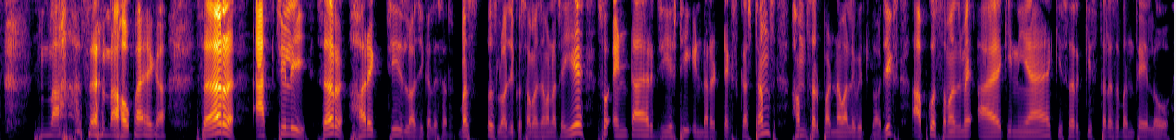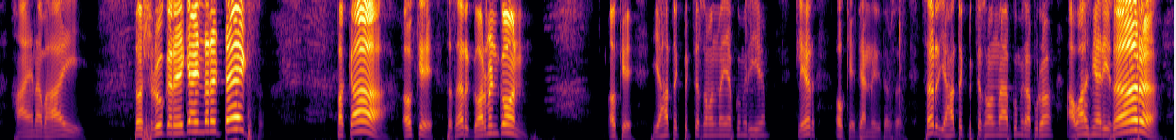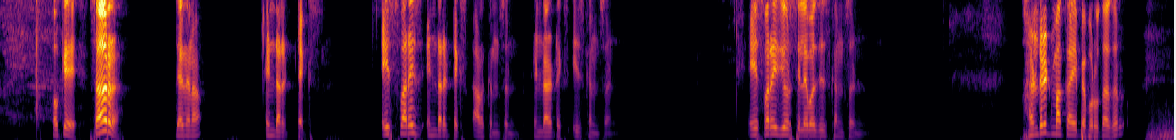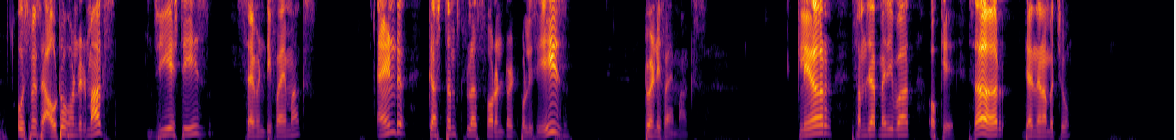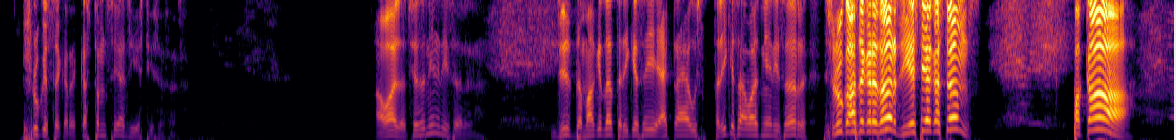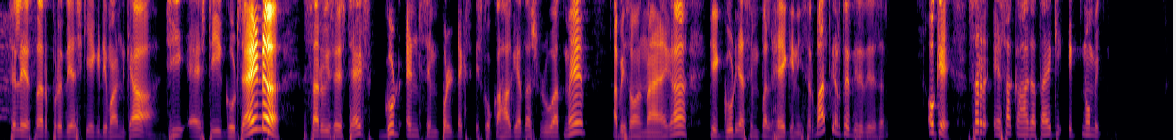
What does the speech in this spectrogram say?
ना सर, ना हो पाएगा। सर एक्चुअली सर, हर एक चीज़ लॉजिकल है, सर। बस उस लॉजिक को समझने वाला चाहिए। So entire GST indirect tax customs हम सर पढ़ने वाले विद लॉजिक्स आपको समझ में आया कि नहीं आया कि सर किस तरह से बनते हैं लो हाँ है ना भाई? तो शुरू करें क्या इनडायरेक्ट टैक्स पक्का? ओके तो सर गवर्नमेंट कौन? ओके यहाँ तक पिक्चर समझ में आई आपको मेरी है क्लियर ओके ध्यान मेरी तरफ़ सर। सर, यहाँ तक पिक्चर समझ में आपको? मेरा पूरा आवाज़ नहीं आ रही, सर। ओके सर, ध्यान देना। Indirect tax. As far as indirect tax are concerned, indirect tax is concerned, as far as your syllabus is concerned 100 mark का ये पेपर होता है, सर। उसमें से out of 100 marks GST is 75 marks and customs plus foreign trade policy is 25 marks clear समझे आप मेरी बात? ओके सर ध्यान देना बच्चों। शुरू किससे करें कस्टम से या जीएसटी से सर आवाज़ अच्छे से नहीं आ रही सर जिस धमाकेदार तरीके से ये एक्ट आया, उस तरीके से आवाज़ नहीं आ रही सर शुरू कहाँ से करें सर जीएसटी या कस्टम्स पक्का? चले सर पूरे देश की एक डिमांड क्या? GST goods and services tax good and simple tax इसको कहा गया था शुरुआत में। अभी समझ में आएगा कि गुड या सिंपल है कि नहीं। सर, बात करते धीरे धीरे सर। ओके, सर, ऐसा कहा जाता है कि इकोनॉमिक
